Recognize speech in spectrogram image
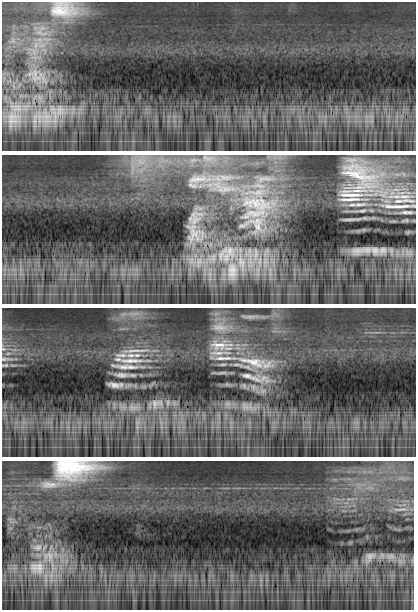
Very nice. What do you have? I have one apple. Apples. I have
